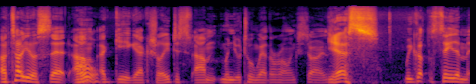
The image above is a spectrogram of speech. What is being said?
I tell you a set, um, Oh. a gig actually, just um, when you were talking about the Rolling Stones. Yes. We got to see them.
